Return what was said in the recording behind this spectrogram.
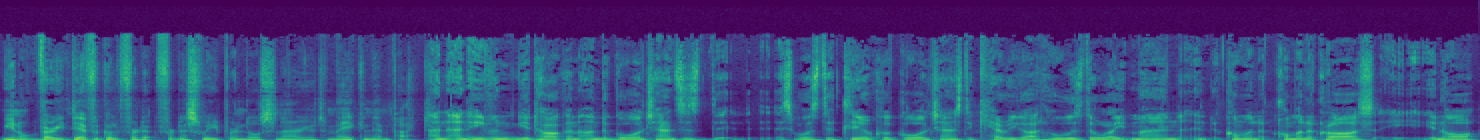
You know, very difficult for the for the sweeper in those scenarios to make an impact. And and even you're talking on the goal chances. The, I suppose the clear cut goal chance that Kerry got, who was the right man coming coming across, you know,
